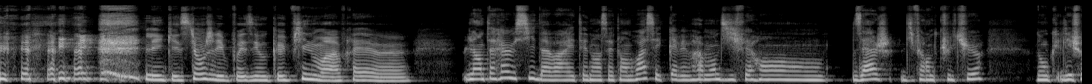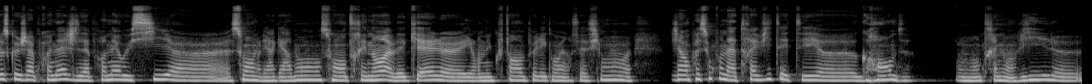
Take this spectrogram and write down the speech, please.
les questions, je les posais aux copines, moi. Après, euh, l'intérêt aussi d'avoir été dans cet endroit, c'est qu'il y avait vraiment différents âges, différentes cultures. Donc, les choses que j'apprenais, je les apprenais aussi, euh, soit en les regardant, soit en traînant avec elles euh, et en écoutant un peu les conversations. J'ai l'impression qu'on a très vite été euh, grandes. On traînait en ville. euh,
